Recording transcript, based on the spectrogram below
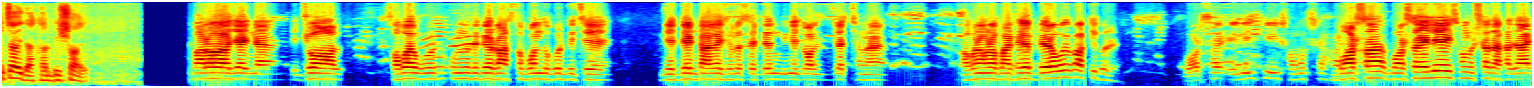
এটাই দেখার বিষয়। বার হওয়া যায় না জল সবাই অন্যদিকে রাস্তা বন্ধ করে দিচ্ছে যে ড্রেনটা আগে ছিল সেই ড্রেন দিকে জল যাচ্ছে না। এখন আমরা বাড়ি থেকে বেরোবো বা কি করে? বর্ষা এলেই কি এই সমস্যা বর্ষা বর্ষা এলে এই সমস্যা দেখা যায়।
